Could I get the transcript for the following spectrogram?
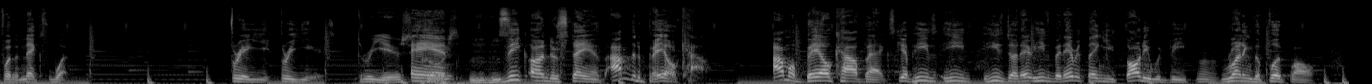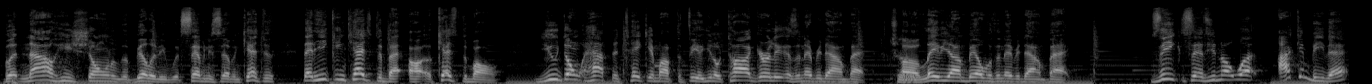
for the next what three three years. three years And. Mhm. Zeke understands. I'm the bell cow. I'm a bell cow back. Skip, he's he's he's done every, he's been everything you thought he would be running the football. But now he's shown the ability with 77 catches that he can catch the back, uh, catch the ball. You don't have to take him off the field. You know, Todd Gurley is an every down back. True. Uh, Le'Veon Bell was an every down back. Zeke says, you know what? I can be that.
